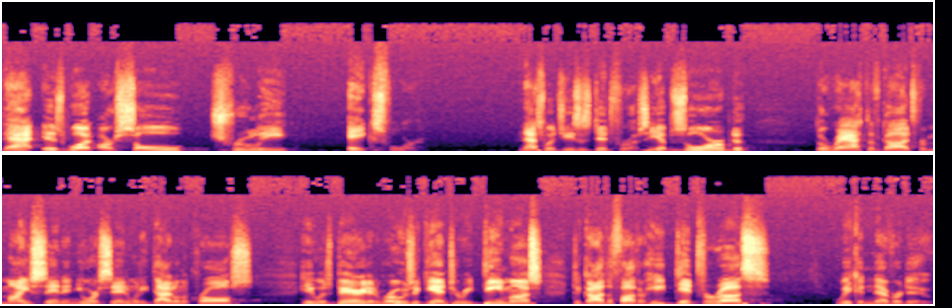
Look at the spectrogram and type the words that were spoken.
That is what our soul truly aches for. And that's what Jesus did for us. He absorbed the wrath of God for my sin and your sin when He died on the cross. He was buried and rose again to redeem us to God the Father. He did for us we could never do.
